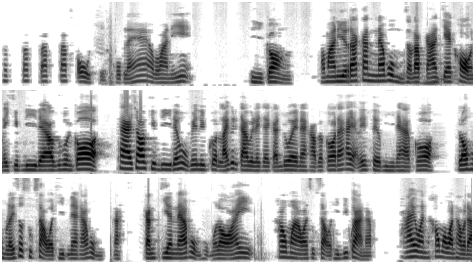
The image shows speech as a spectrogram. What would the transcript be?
ปั๊บปั๊บปั๊บปั๊บโอเคครบแล้วประมาณนี้สี่กล่อง ประมาณนี้ละกันนะผมสำหรับการแจกของในคลิปดีแล้วทุกคนก็ถ้าชอบคลิปดีนะผมอย่าลืมกดไลค์กดติดตามเป็นแรงใจกันด้วยนะครับ แล้วก็ถ้าใครอยากเล่นเซิร์ฟนี้นะครับ ก็รอผมไลฟ์สดศุกร์เสาร์อาทิตย์นะครับผมนะกันเกียนนะผมผมรอให้เข้ามาวันศุกร์เสาร์อาทิตย์ดีกว่านะครับถ้าให้วันเข้ามาวันธรรมดา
